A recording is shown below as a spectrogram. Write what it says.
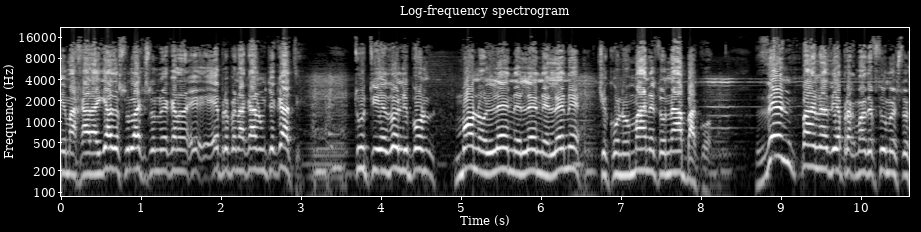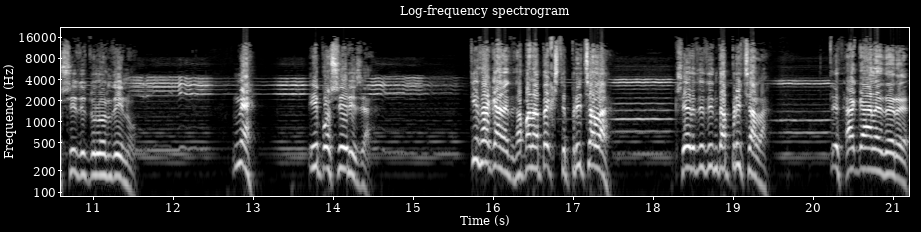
Οι μαχαραγιάδες τουλάχιστον έκανα... Ε, έπρεπε να κάνουν και κάτι. Τούτοι εδώ λοιπόν μόνο λένε λένε λένε και κονομάνε τον άμπακο. Δεν πάνε να διαπραγματευτούμε στο σίδι του Λονδίνου. Ναι είπε ο ΣΥΡΙΖΑ. Τι θα κάνετε θα πάνε να παίξετε πρίτσαλα; Ξέρετε τι είναι τα πρίτσαλα; Τι θα κάνετε ρε;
